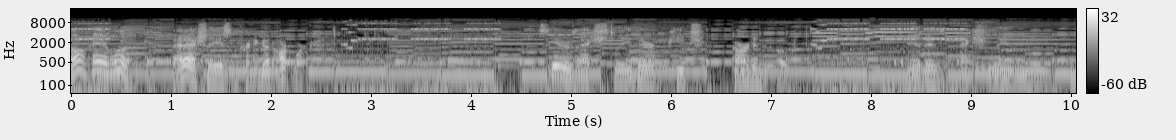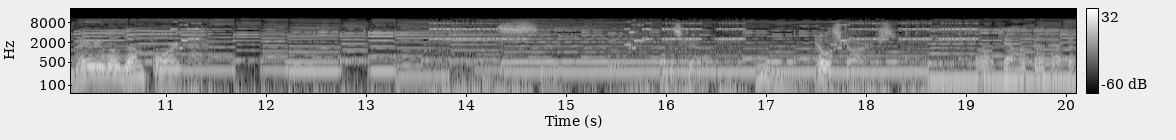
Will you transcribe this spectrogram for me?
Oh, hey, look! That actually is some pretty good artwork. This here is actually their Peach Garden Oath. It is actually very well done for it. Let's see. Let us go. Hmm, yellow stars. Oh, we can't let that happen.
